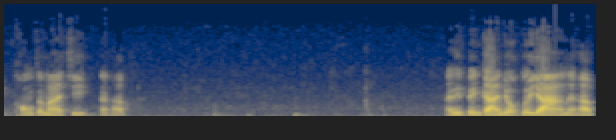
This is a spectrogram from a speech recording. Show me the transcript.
40 ของสมาชิกนะครับ อันนี้เป็นการยกตัวอย่างนะครับ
